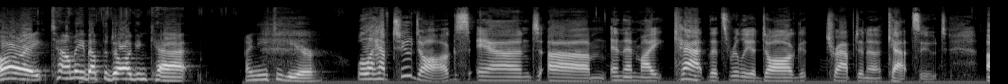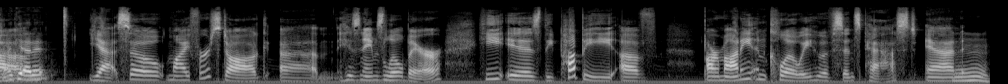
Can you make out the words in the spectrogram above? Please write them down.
All right, tell me about the dog and cat. I need to hear. Well, I have two dogs, and um, and then my cat. That's really a dog trapped in a cat suit. I get Um, it. Yeah. So my first dog, um, his name's Lil Bear. He is the puppy of Armani and Chloe, who have since passed, and Mm.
